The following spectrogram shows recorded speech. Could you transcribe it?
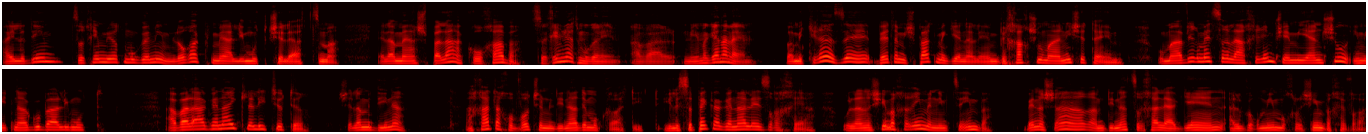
הילדים צריכים להיות מוגנים לא רק מהאלימות כשלעצמה, אלא מההשפלה הכרוכה בה. צריכים להיות מוגנים, אבל מי מגן עליהם? במקרה הזה, בית המשפט מגן עליהם בכך שהוא מעניש את האם. הוא מעביר מסר לאחרים שהם ייענשו אם יתנהגו באלימות. אבל ההגנה היא כללית יותר, של המדינה. אחת החובות של מדינה דמוקרטית היא לספק הגנה לאזרחיה ולאנשים אחרים הנמצאים בה. בין השאר, המדינה צריכה להגן על גורמים מוחלשים בחברה,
